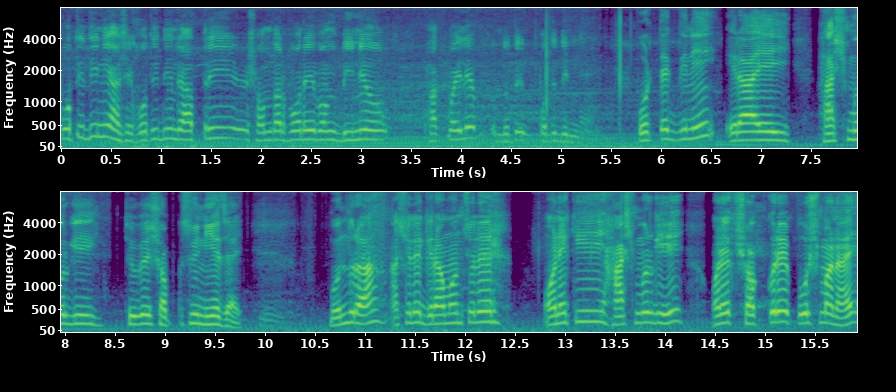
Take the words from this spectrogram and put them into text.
প্রতিদিনই আসে প্রতিদিন রাত্রি সন্ধ্যার পরে এবং দিনেও ফাঁক পাইলে দুটি- প্রতিদিন নেয়। প্রত্যেক দিনই এরা এই হাঁস মুরগি থেকে সব কিছুই নিয়ে যায়। বন্ধুরা আসলে গ্রাম অঞ্চলের অনেকই হাঁস মুরগি অনেক শখ করে পোষ মানায়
